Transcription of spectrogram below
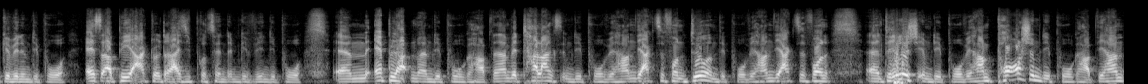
Gewinn im Depot. SAP aktuell 30% im Gewinndepot. Ähm, Apple hatten wir im Depot gehabt. Dann haben wir Talangs im Depot. Wir haben die Aktie von Dürr im Depot. Wir haben die Aktie von äh, Drillisch im Depot. Wir haben Porsche im Depot gehabt. Wir haben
